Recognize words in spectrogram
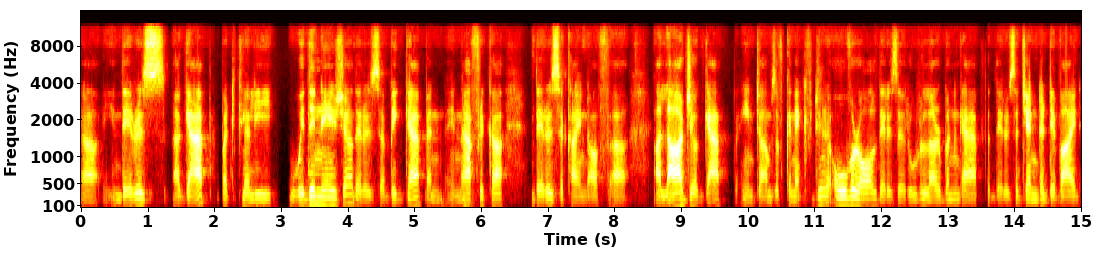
uh, in, there is a gap, particularly within Asia, there is a big gap, and in Africa, there is a kind of uh, a larger gap in terms of connectivity. Overall, there is a rural-urban gap, there is a gender divide.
